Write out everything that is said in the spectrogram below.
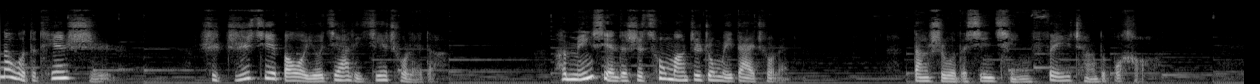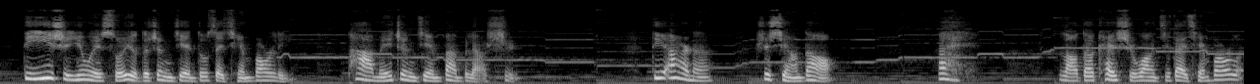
那我的天使。是直接把我由家里接出来的，很明显的是匆忙之中没带出来。当时我的心情非常的不好。第一是因为所有的证件都在钱包里，怕没证件办不了事。第二呢是想到，哎，老到开始忘记带钱包了。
